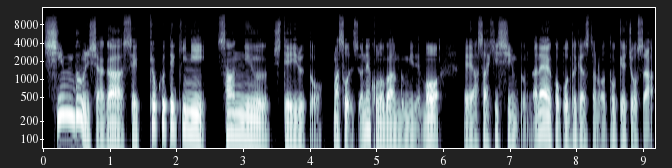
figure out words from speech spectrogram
新聞社が積極的に参入していると。まあそうですよね。この番組でも、えー、朝日新聞がね、こう、ポッドキャストの統計調査、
